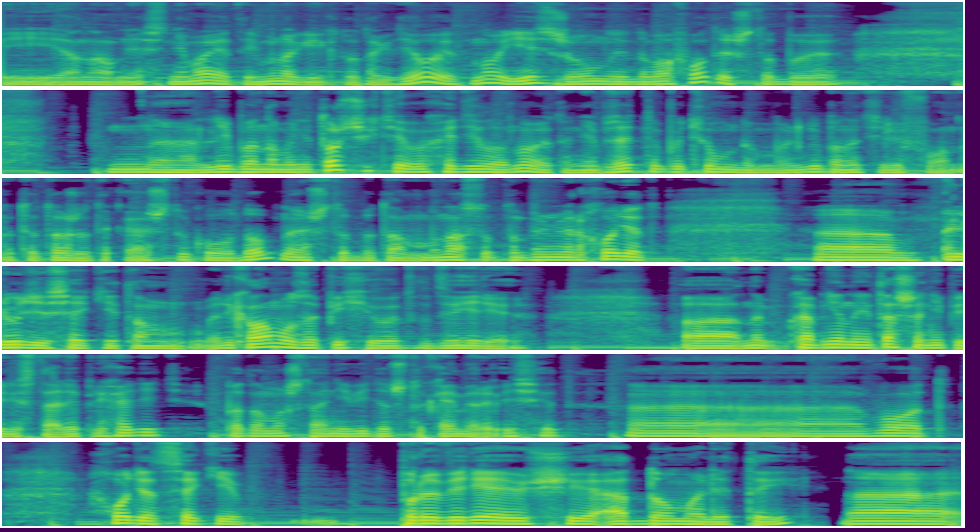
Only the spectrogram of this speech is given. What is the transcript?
и она у меня снимает, и многие кто так делает, но есть же умные домофоны, чтобы а, либо на мониторчик тебе выходило, ну, это не обязательно быть умным, либо на телефон. Это тоже такая штука удобная, чтобы там... У нас тут, например, ходят э, люди всякие там рекламу запихивают в двери. На, ко мне на этаж они перестали приходить, потому что они видят, что камера висит. Э, вот. Ходят всякие проверяющие, от дома ли ты. А,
